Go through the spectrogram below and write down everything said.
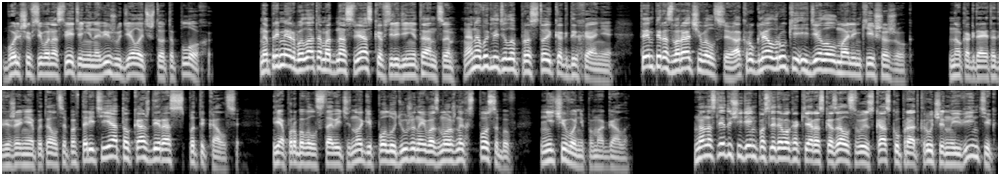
Больше всего на свете ненавижу делать что-то плохо. Например, была там одна связка в середине танца. Она выглядела простой, как дыхание. Темпи разворачивался, округлял руки и делал маленький шажок. Но когда это движение пытался повторить я, то каждый раз спотыкался. Я пробовал ставить ноги полудюжиной возможных способов. Ничего не помогало. Но на следующий день после того, как я рассказал свою сказку про открученный винтик,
